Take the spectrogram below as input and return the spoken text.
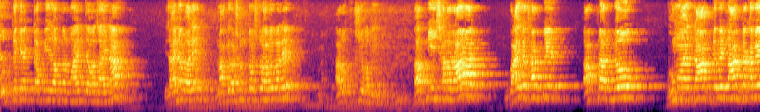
প্রত্যেকে একটা পিস আপনার মায়ের দেওয়া যায় না। যায় না বলে? মাকে অসন্তুষ্ট হবে বলে? আরও খুশি হবে। আপনি সারা রাত বাইরে থাকবেন, আপনার মেয়েও ঘুমায় ডাক দেবে, নাক ডাকাবে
